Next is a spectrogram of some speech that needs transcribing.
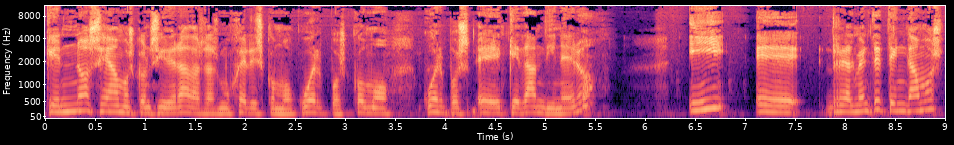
que no seamos consideradas las mujeres como cuerpos, como cuerpos eh, que dan dinero y eh, realmente tengamos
